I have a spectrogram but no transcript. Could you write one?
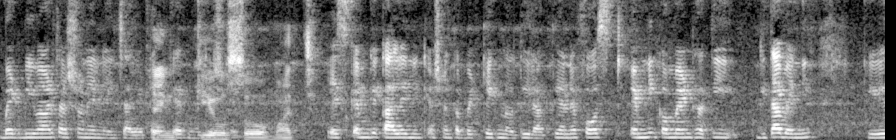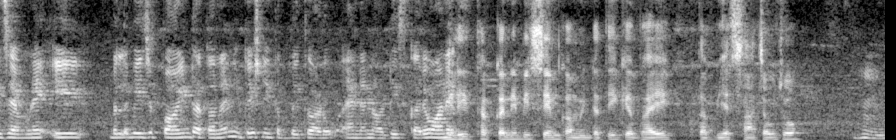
બટ બીમાર થશો ને નહીં ચાલે. Thank you so much yes કેમ કે કાલે નિકેશને તબિયત ઠીક નહોતી લાગતી. અને ફર્સ્ટ એમની કમેન્ટ હતી ગીતાબેનની કે જેમણે એ મતલબ એ જે પોઈન્ટ હતો ને નિકેશની તબિયતવાળો એને નોટિસ કર્યો અને મેરી થક્કરની બી સેમ કમેન્ટ હતી કે ભાઈ તબિયત સાચવજો હમ.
